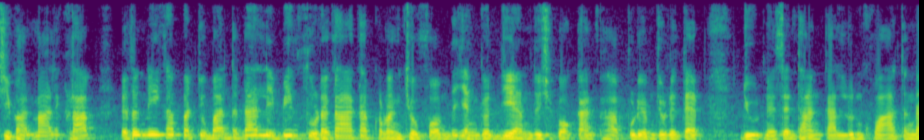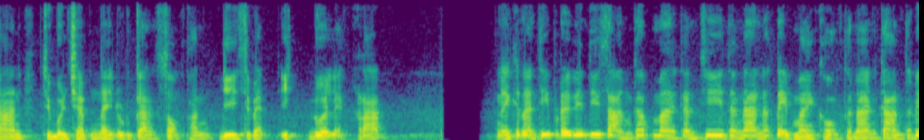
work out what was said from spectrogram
ที่ผ่านมาเลยครับและทั้งนี้ครับปัจจุบันทางด้านลีบินสุรากาครับกำลังโชว์ฟอร์มได้อย่างยอดเยี่ยม โดยเฉพาะการพาบุรีรัมยูไนเต็ดอยู่ในเส้นทางการลุ้นคว้าทางด้านทิบลแชมป์ในฤดูกาล 2021 อีกด้วยแหละครับ ในขณะที่ประเด็นที่ 3 ครับมากันที่ทางด้านนักเตะใหม่ของทางด้านการทะเล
